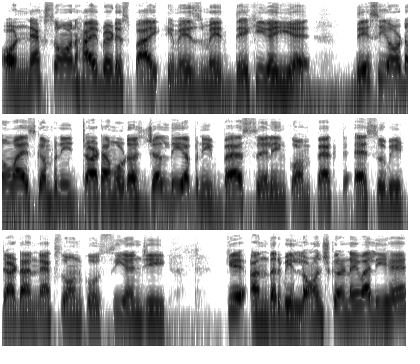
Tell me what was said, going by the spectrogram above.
और नेक्सॉन हाइब्रिड स्पाई इमेज में देखी गई है। देसी ऑटोमोबाइल्स कंपनी टाटा मोटर्स जल्दी अपनी best selling compact SUV Tata Nexon को सीएनजी के अंदर भी लॉन्च करने वाली है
